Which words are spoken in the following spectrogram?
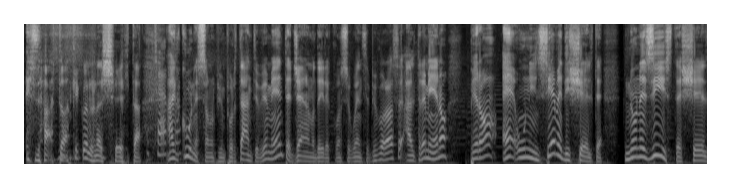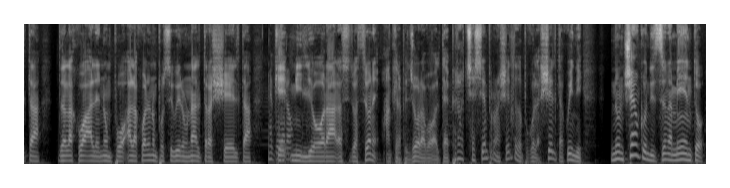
Esatto, anche quella è una scelta. Certo. Alcune sono più importanti ovviamente, generano delle conseguenze più grosse, altre meno, però è un insieme di scelte. Non esiste scelta dalla quale non può, alla quale non può seguire un'altra scelta che migliora la situazione, anche la peggiore a volte, eh, però c'è sempre una scelta dopo quella scelta, quindi non c'è un condizionamento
